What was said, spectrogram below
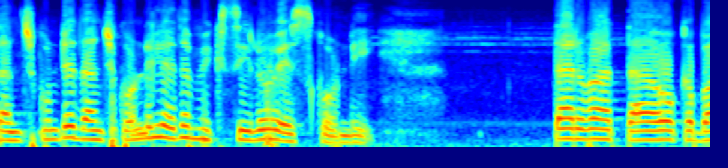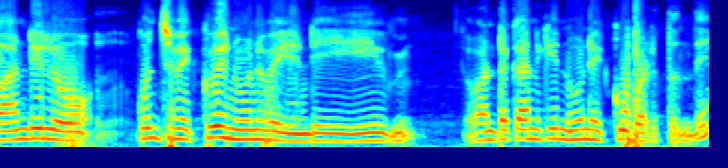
దంచుకుంటే దంచుకోండి లేదా మిక్సీలో వేసుకోండి. తర్వాత ఒక బాండీలో కొంచెం ఎక్కువే నూనె వేయండి. వంటకానికి నూనె ఎక్కువ పడుతుంది.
